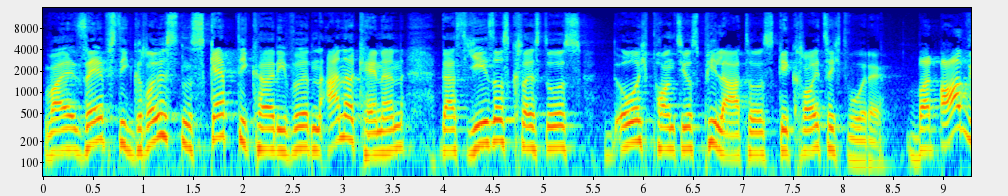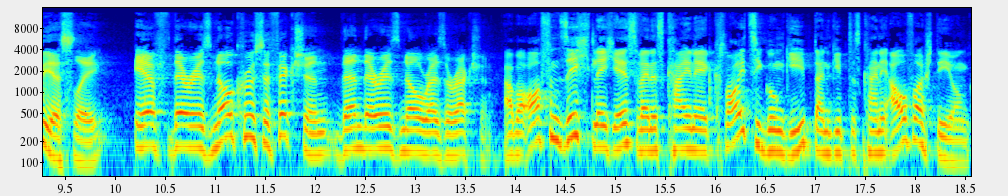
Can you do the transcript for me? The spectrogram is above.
Weil selbst die größten Skeptiker, die würden anerkennen, dass Jesus Christus durch Pontius Pilatus gekreuzigt wurde. But obviously, if there is no crucifixion, then there is no resurrection. Aber offensichtlich ist, wenn es keine Kreuzigung gibt, dann gibt es keine Auferstehung.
